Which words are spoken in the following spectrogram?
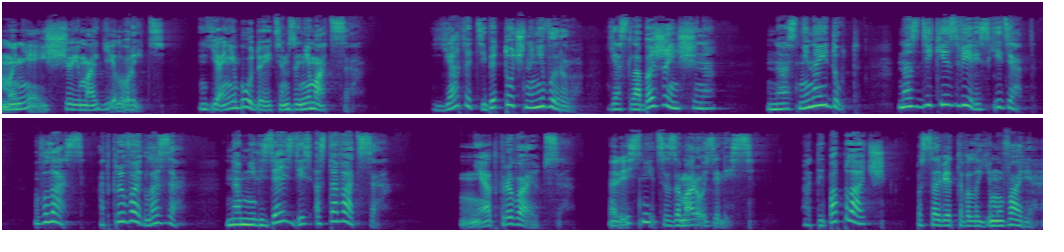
«Мне еще и могилу рыть. Я не буду этим заниматься». «Я-то тебе точно не вырою. Я слабая женщина. Нас не найдут. Нас дикие звери съедят. Влас, открывай глаза. Нам нельзя здесь оставаться». «Не открываются. Ресницы заморозились». «А ты поплачь посоветовала ему Варя.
